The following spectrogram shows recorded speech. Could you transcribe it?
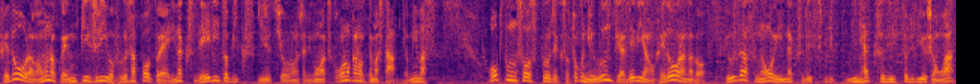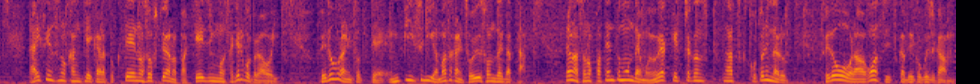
フェドーラまもなく MP3 をフルサポートへ Linux デイリートピックス技術評論者に5月9日載ってました。読みます。オープンソースプロジェクト、特に Ubuntu や Debian、フェドーラなど、ユーザー数が多い Linux ディストリ Linux ディストリビューションは、ライセンスの関係から特定のソフトウェアのパッケージングを避けることが多い。フェドーラにとって MP3 はまさかにそういう存在だった。だがそのパテント問題もようやく決着がつくことになる。フェドーラは5月5日米国時間、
